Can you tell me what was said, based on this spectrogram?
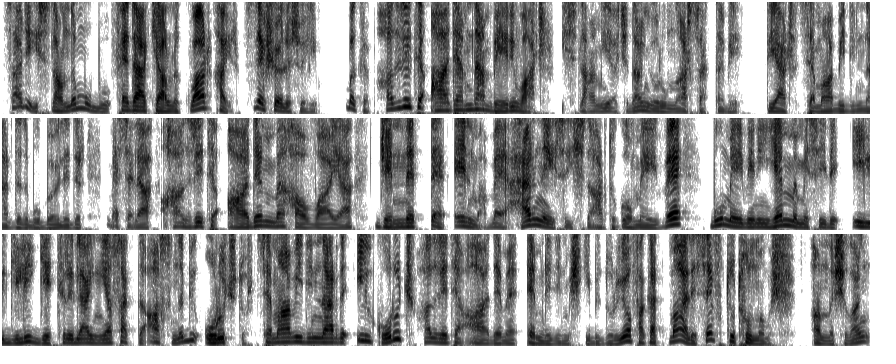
sadece İslam'da mı bu fedakarlık var? Hayır. Size şöyle söyleyeyim. Bakın Hazreti Adem'den beri var. İslami açıdan yorumlarsak tabii. Diğer semavi dinlerde de bu böyledir. Mesela Hazreti Adem ve Havva'ya cennette elma veya her neyse işte artık o meyve bu meyvenin yenmemesiyle ilgili getirilen yasak da aslında bir oruçtur. Semavi dinlerde ilk oruç Hazreti Adem'e emredilmiş gibi duruyor fakat maalesef tutulmamış anlaşılan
